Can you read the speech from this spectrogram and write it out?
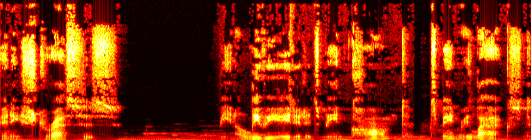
any stress is being alleviated, it's being calmed, it's being relaxed.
